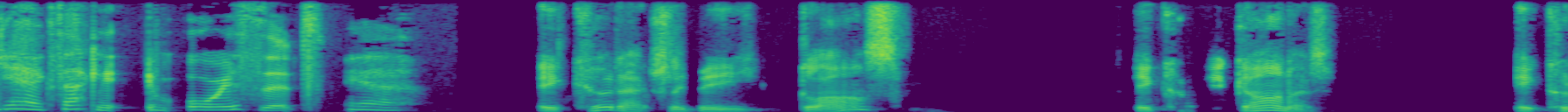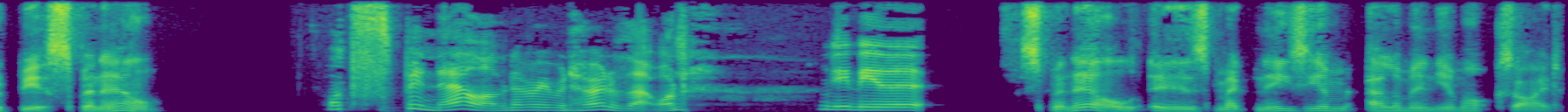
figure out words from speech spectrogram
Yeah, exactly. Or is it? Yeah. It could actually be glass. It could be garnet. It could be a spinel. What's spinel? I've never even heard of that one. me neither Spinel is magnesium aluminium oxide.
